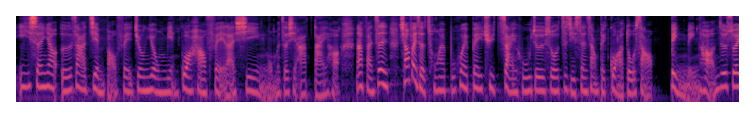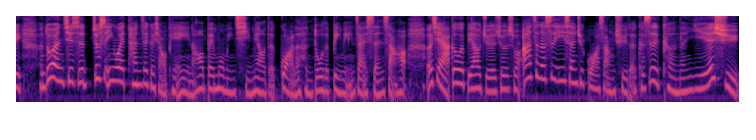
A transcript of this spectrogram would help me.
医生要讹诈健保费，就用免挂号费来吸引我们这些阿呆哈。那反正消费者从来不会被去在乎，就是说自己身上被挂多少。病名哈。就所以很多人其实就是因为贪这个小便宜，然后被莫名其妙的挂了很多的病名在身上哈。而且啊，各位不要觉得就是说啊，这个是医生去挂上去的，可是可能也许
